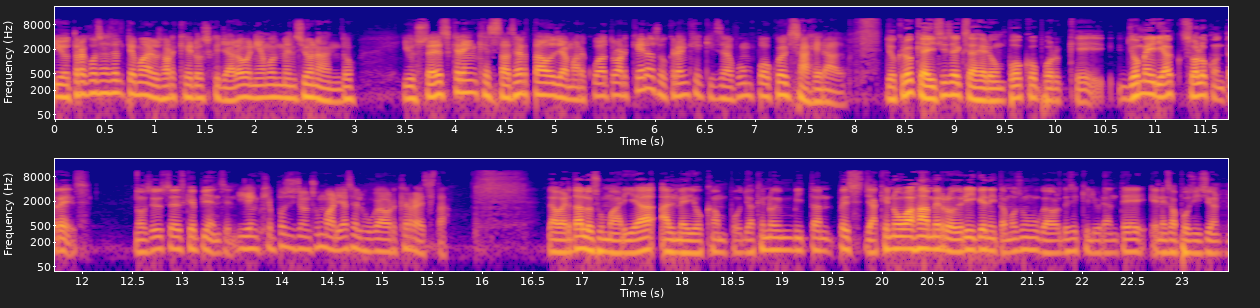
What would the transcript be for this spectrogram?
Y otra cosa es el tema de los arqueros, que ya lo veníamos mencionando. ¿Y ustedes creen que está acertado llamar cuatro arqueros o creen que quizá fue un poco exagerado? Yo creo que ahí sí se exageró un poco porque yo me iría solo con tres. No sé ustedes qué piensen. ¿Y en qué posición sumarías el jugador que resta? La verdad lo sumaría al mediocampo, ya que no invitan, pues ya que no va James Rodríguez, necesitamos un jugador desequilibrante en esa posición.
